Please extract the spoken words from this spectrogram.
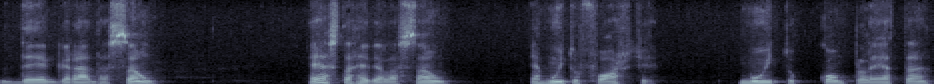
degradação. Esta revelação é muito forte, muito completa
